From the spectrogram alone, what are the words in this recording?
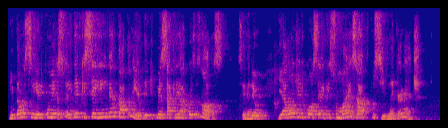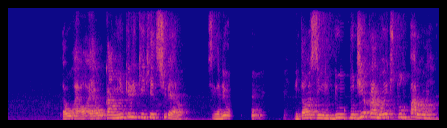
Então, assim, ele começou, ele teve que se reinventar também, ele teve que começar a criar coisas novas. Você entendeu? E aonde ele consegue isso o mais rápido possível? Na internet. É o, é, é o caminho que, ele, que, que eles tiveram. Você entendeu? Então, assim, do, do dia para a noite, tudo parou, né?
